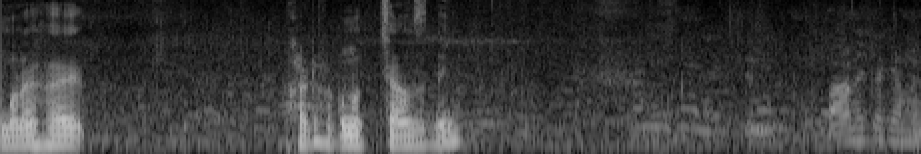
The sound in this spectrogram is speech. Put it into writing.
মনে হয় ফাটার কোনো চান্স নেই। পানিটা কেমন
